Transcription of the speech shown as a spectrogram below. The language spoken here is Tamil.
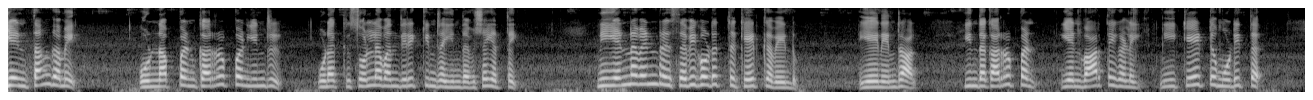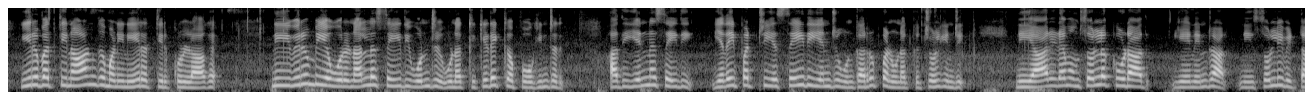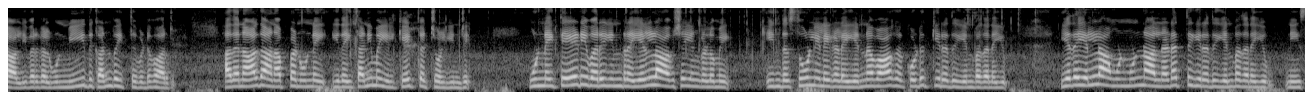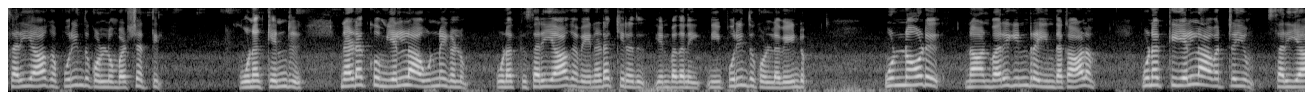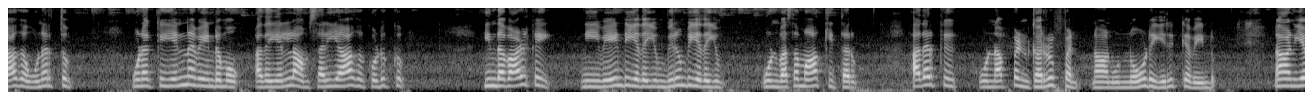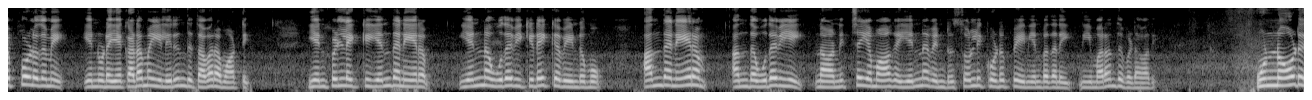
என் தங்கமே உன் அப்பன் கருப்பன் என்று உனக்கு சொல்ல வந்திருக்கின்ற இந்த விஷயத்தை நீ என்னவென்று செவி கொடுத்து கேட்க வேண்டும். ஏனென்றால் இந்த கருப்பன் என் வார்த்தைகளை நீ கேட்டு முடித்த இருபத்தி நான்கு மணி நேரத்திற்குள்ளாக நீ விரும்பிய ஒரு நல்ல செய்தி ஒன்று உனக்கு கிடைக்கப் போகின்றது. அது என்ன செய்தி? எதை பற்றிய செய்தி என்று உன் கருப்பன் உனக்கு சொல்கின்றேன். நீ யாரிடமும் சொல்லக்கூடாது. ஏனென்றால் நீ சொல்லிவிட்டால் இவர்கள் உன் மீது கண் வைத்து விடுவார்கள். அதனால் தான் அப்பன் உன்னை இதை தனிமையில் கேட்கச் சொல்கின்றேன். உன்னை தேடி வருகின்ற எல்லா விஷயங்களுமே இந்த சூழ்நிலைகளை என்னவாக கொடுக்கிறது என்பதனையும் எதையெல்லாம் உன் முன்னால் நடத்துகிறது என்பதனையும் நீ சரியாக புரிந்து கொள்ளும் பட்சத்தில் உனக்கென்று நடக்கும் எல்லா உண்மைகளும் உனக்கு சரியாகவே நடக்கிறது என்பதனை நீ புரிந்து கொள்ள வேண்டும். உன்னோடு நான் வருகின்ற இந்த காலம் உனக்கு எல்லாவற்றையும் சரியாக உணர்த்தும். உனக்கு என்ன வேண்டுமோ அதையெல்லாம் சரியாக கொடுக்கும். இந்த வாழ்க்கை நீ வேண்டியதையும் விரும்பியதையும் உன் வசமாக்கி தரும். அதற்கு உன் அப்பன் கருப்பன் நான் உன்னோடு இருக்க வேண்டும். நான் எப்பொழுதுமே என்னுடைய கடமையிலிருந்து தவற மாட்டேன். என் பிள்ளைக்கு எந்த நேரம் என்ன உதவி கிடைக்க வேண்டுமோ அந்த நேரம் அந்த உதவியை நான் நிச்சயமாக என்னவென்று சொல்லிக் கொடுப்பேன் என்பதனை நீ மறந்து விடாதே. உன்னோடு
